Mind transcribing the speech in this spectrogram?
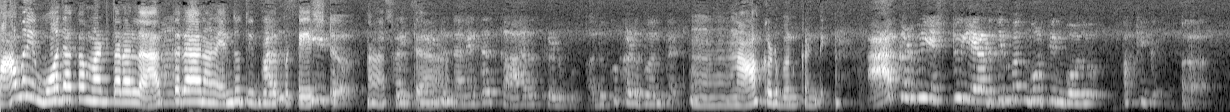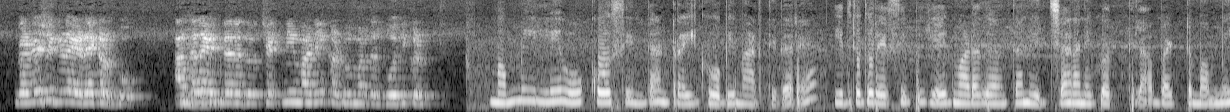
ಮಾಮೂಲಿ ಮೋದಕ ಮಾಡ್ತಾರಲ್ಲ ಆತರ ತರ ನಾನು ಎಂದೂ ತಿಂದಿಲ್ಲಪ್ಪ ಟೇಸ್ಟ್. ಸ್ವೀಟ್ ಖಾರದ ಕಡುಬು. ಅದಕ್ಕೂ ಕಡುಬು ಅಂತ. ಹ್ಮ್ ನಾ ಕಡುಬು ಅನ್ಕಂಡಿ. ಆ ಕಡುಬು ಎಷ್ಟು ಎರಡು ತಿನ್ಬೋದು ಮೂರ್ ತಿನ್ಬೋದು. ಅಕ್ಕಿ ಗಣೇಶ ಗಿಡ ಎಡೆ ಕಡುಬು. ಅದೆಲ್ಲ ಹೇಳ್ತಾ ಇರೋದು ಚಟ್ನಿ ಮಾಡಿ ಕಡುಬು ಮಾಡ್ತಾರೆ ಗೋಧಿ ಕಡುಬು. ಮಮ್ಮಿ ಇಲ್ಲಿ ಹೂಕೋಸಿಂದ ಡ್ರೈ ಗೋಬಿ ಮಾಡ್ತಿದ್ದಾರೆ. ಇದ್ರದ್ದು ರೆಸಿಪಿ ಹೇಗೆ ಮಾಡೋದು ಅಂತ ನಿಜ ನನಗೆ ಗೊತ್ತಿಲ್ಲ ಬಟ್ ಮಮ್ಮಿ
